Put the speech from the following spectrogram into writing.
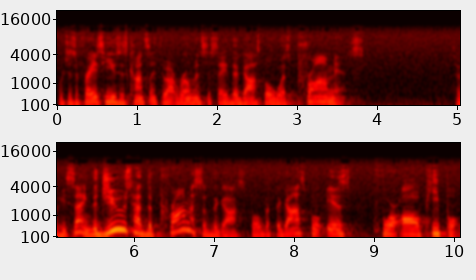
which is a phrase he uses constantly throughout Romans to say the gospel was promised. So he's saying the Jews had the promise of the gospel, but the gospel is for all people.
